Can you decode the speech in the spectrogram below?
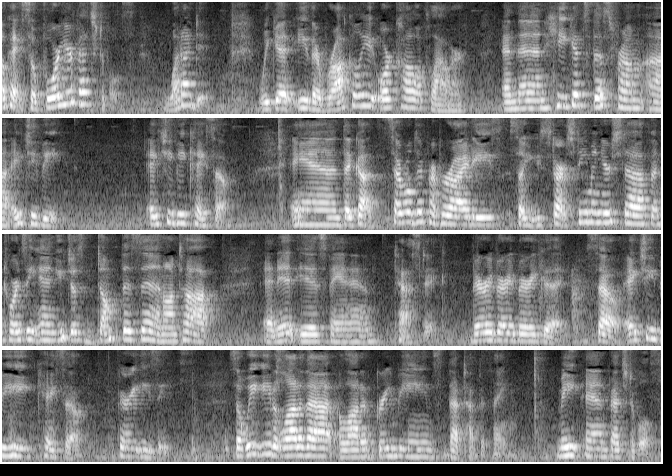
Okay, so for your vegetables, what I did, we get either broccoli or cauliflower, and then he gets this from uh, HEB, HEB queso. And they've got several different varieties. So you start steaming your stuff, and towards the end, you just dump this in on top, and it is fantastic. Very, very, very good. So HEB queso, very easy. So we eat a lot of that, a lot of green beans, that type of thing, meat and vegetables.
